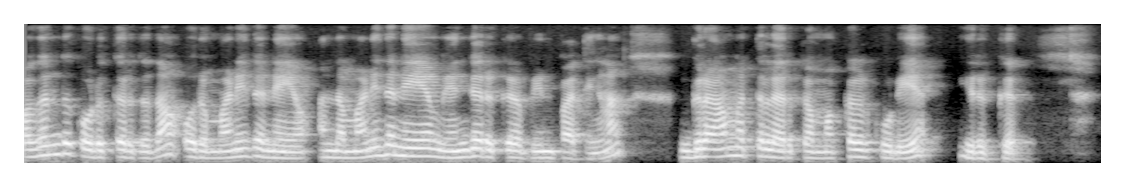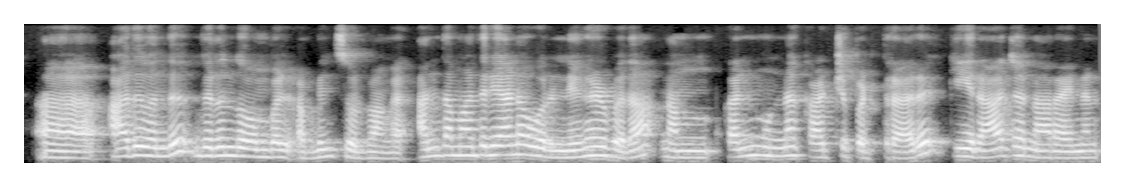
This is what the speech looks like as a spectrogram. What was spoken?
பகிர்ந்து கொடுக்கறது தான் ஒரு மனித நேயம். அந்த மனித நேயம் எங்க இருக்கு அப்படின்னு பார்த்தீங்கன்னா கிராமத்துல இருக்க மக்கள் கூடிய இருக்கு. அது வந்து விருந்தோம்பல் அப்படின்னு சொல்லுவாங்க அந்த மாதிரியான ஒரு நிகழ்வை தான் நம் கண் முன்ன காட்சிப்படுத்துறாரு கி. ராஜநாராயணன்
